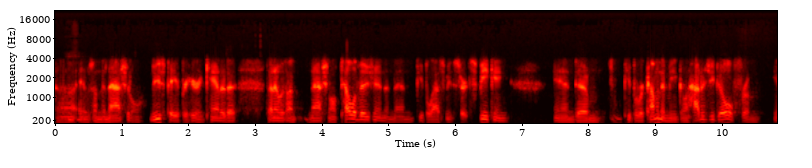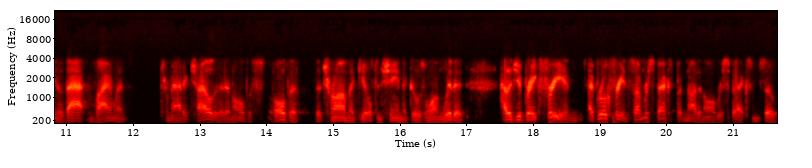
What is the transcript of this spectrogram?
uh, mm-hmm. and it was on the national newspaper here in Canada. Then I was on national television, and then people asked me to start speaking, and um, people were coming to me going, "How did you go from you know that violent, traumatic childhood and all this, all the the trauma, guilt, and shame that goes along with it? How did you break free?" And I broke free in some respects, but not in all respects, and so.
